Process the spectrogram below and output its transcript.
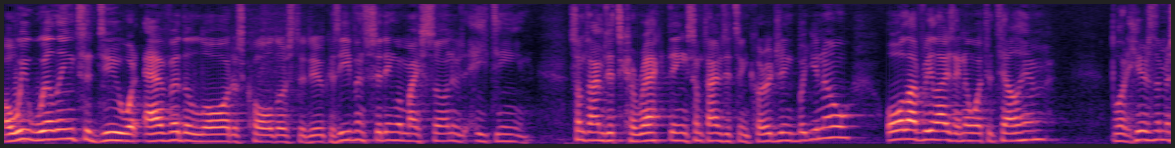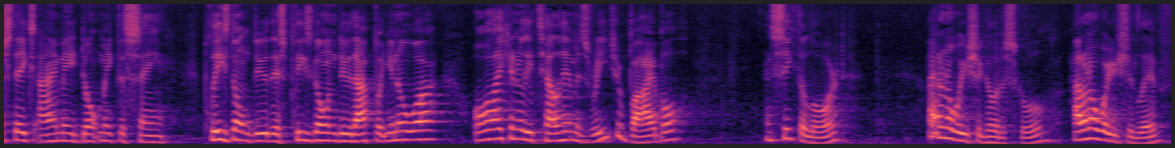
are we willing to do whatever the Lord has called us to do? Because even sitting with my son who's 18, sometimes it's correcting, sometimes it's encouraging. But you know, all I've realized, I know what to tell him. But here's the mistakes I made. Don't make the same. Please don't do this. Please go and do that. But you know what? All I can really tell him is read your Bible and seek the Lord. I don't know where you should go to school. I don't know where you should live.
